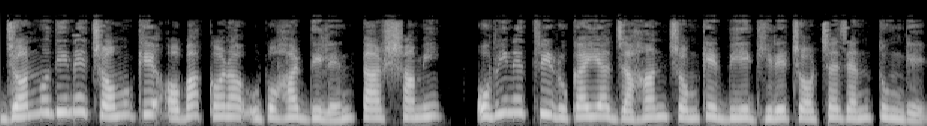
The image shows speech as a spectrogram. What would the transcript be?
জন্মদিনে চমকে অবাক করা উপহার দিলেন তার স্বামী অভিনেত্রী রুকাইয়া জাহান চমকের বিয়ে ঘিরে চর্চা যেন তুঙ্গে।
